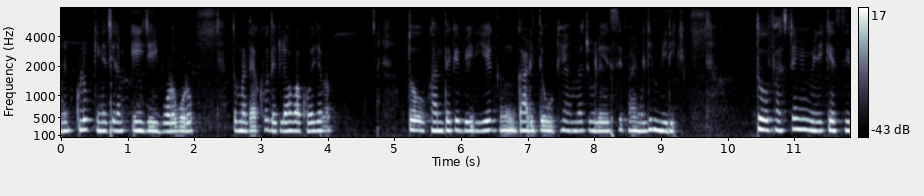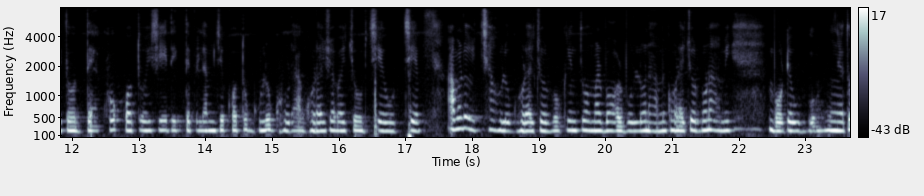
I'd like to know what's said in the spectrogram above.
অনেকগুলো কিনেছিলাম, এই যে এই বড় বড়, তোমরা দেখো, দেখলে অবাক হয়ে যাবে। তো ওখান থেকে বেরিয়ে গাড়িতে উঠে আমরা চলে এসেছি ফাইনালি মিরিক তো ফার্স্ট টাইম আমি মিরিকে এসেছি, তো দেখো কত এসেই দেখতে পেলাম যে কতগুলো ঘোড়া, ঘোড়ায় সবাই চড়ছে, উঠছে। আমারও ইচ্ছা হলো ঘোড়ায় চড়বো, কিন্তু আমার বর বলল, না, আমি ঘোড়ায় চড়বো না, আমি বোটে উঠবো। তো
